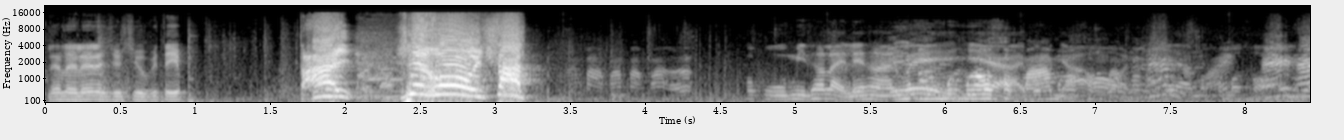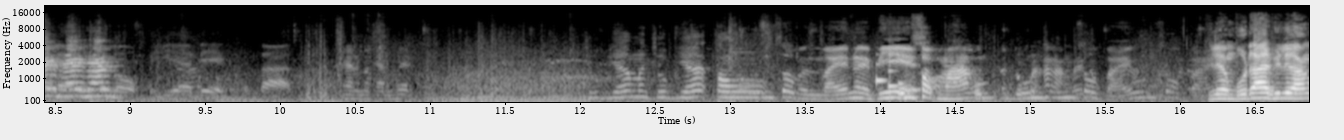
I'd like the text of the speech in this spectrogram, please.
เล่นเลยเล่นเลยชิวๆพี่ติ๊บตายเหี้ยโง่ไอ้สัตว์พวกกูมีเท่าไหร่เล่นเท่านั้นเว้ยมึงเอาศพมาแทงแทงแทงแทงชุบเยอะมันชุบเยอะตรงศพมันไหมหน่อยพี่อุ้มศพมาอุ้มอุ้มศพไหมอุ้มศพไหมพี่เหลืองบูได้พี่เหลือง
